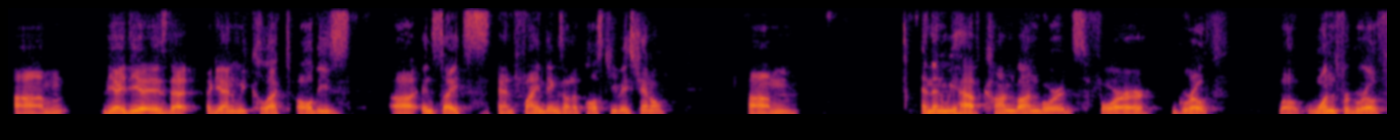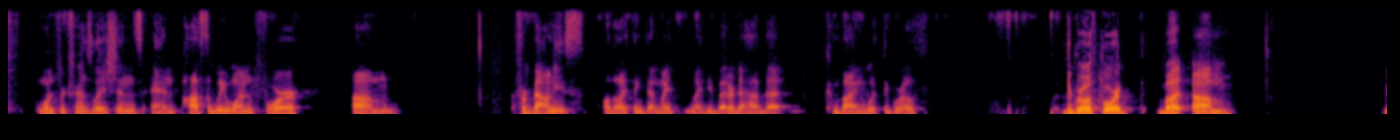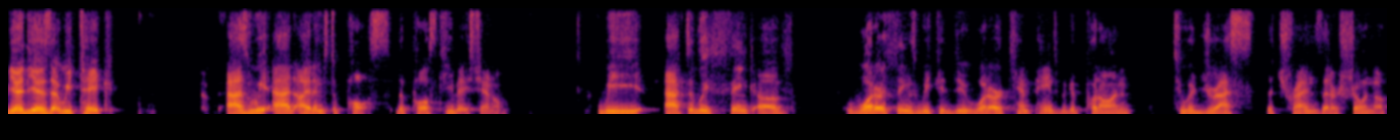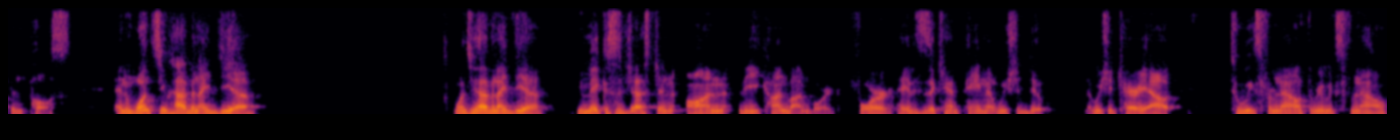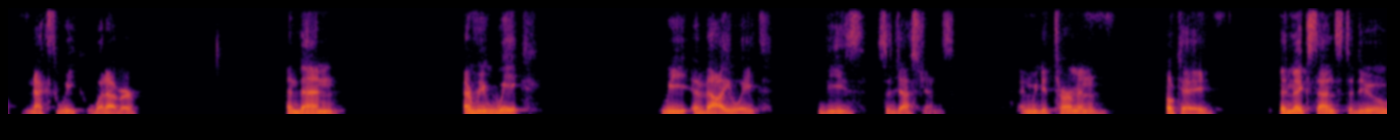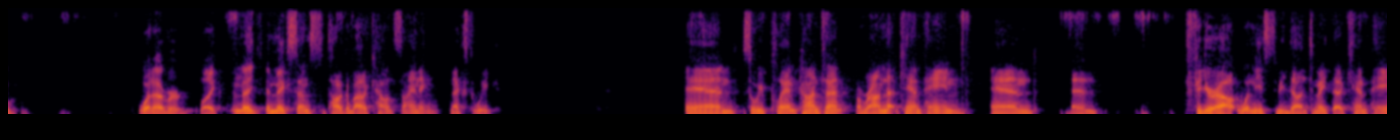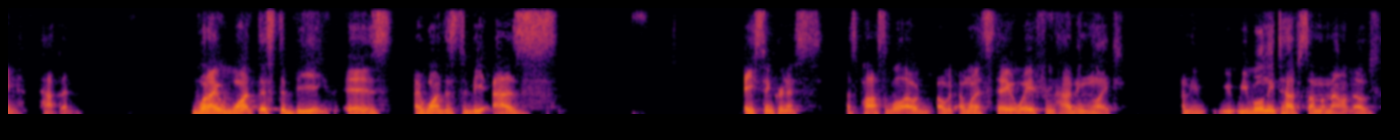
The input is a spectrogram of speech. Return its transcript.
Um, the idea is that, again, we collect all these uh, insights and findings on the Pulse Keybase channel. Um, and then we have Kanban boards for growth. Well, one for growth, one for translations, and possibly one for um, for bounties. Although I think that might might be better to have that combined with the growth the growth board. But um, the idea is that we take, as we add items to Pulse, the Pulse Keybase channel, we actively think of what are things we could do, what are campaigns we could put on to address the trends that are showing up in Pulse. And once you have an idea, once you have an idea, you make a suggestion on the Kanban board for, hey, this is a campaign that we should do, that we should carry out two weeks from now, three weeks from now, next week, whatever. And then every week, we evaluate these suggestions and we determine, okay, it makes sense to do whatever, like it, make, it makes sense to talk about account signing next week. And so we plan content around that campaign and, and figure out what needs to be done to make that campaign happen. What I want this to be is I want this to be as asynchronous as possible. I would, I would, I want to stay away from having like, I mean, we, we will need to have some amount of,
